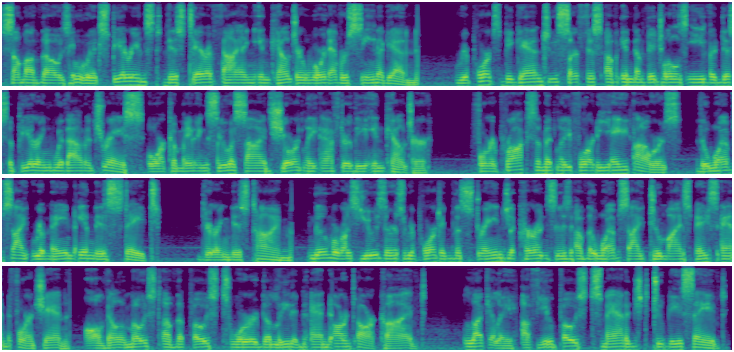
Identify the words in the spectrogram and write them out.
Some of those who experienced this terrifying encounter were never seen again. Reports began to surface of individuals either disappearing without a trace or committing suicide shortly after the encounter. For approximately 48 hours, the website remained in this state. During this time, numerous users reported the strange occurrences of the website to MySpace and 4chan, although most of the posts were deleted and aren't archived. Luckily, a few posts managed to be saved,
